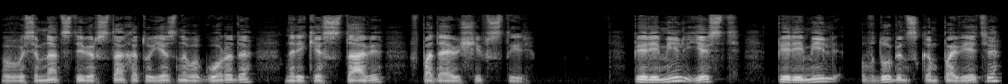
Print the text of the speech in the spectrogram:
в 18 верстах от уездного города на реке Ставе, впадающей в Стырь. Перемиль есть Перемиль в Дубинском повете,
